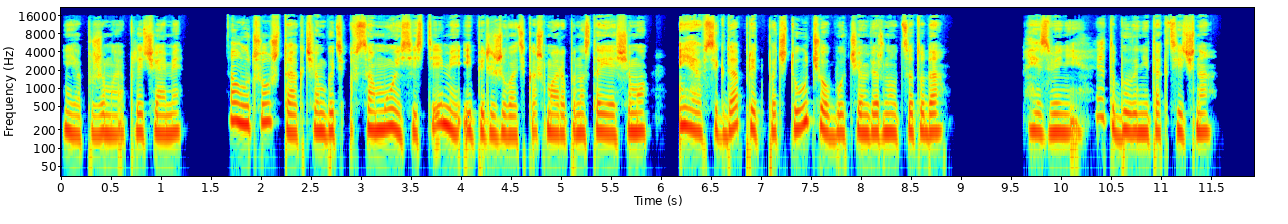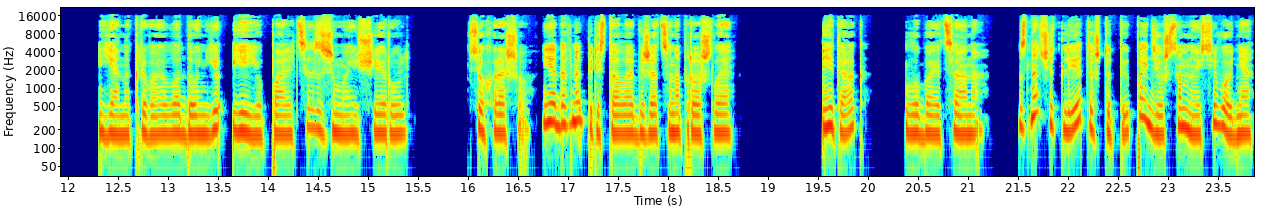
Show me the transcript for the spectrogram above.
Я пожимаю плечами. Лучше уж так, чем быть в самой системе и переживать кошмары по-настоящему. Я всегда предпочту учебу, чем вернуться туда. Извини, это было не тактично. Я накрываю ладонью ее пальцы, сжимающие руль. Все хорошо. Я давно перестала обижаться на прошлое. «Итак», — улыбается она, — «значит ли это, что ты пойдешь со мной сегодня?»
